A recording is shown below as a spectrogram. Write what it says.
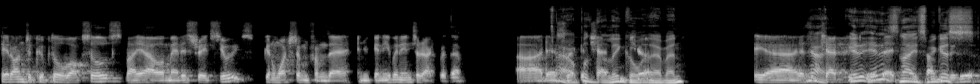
head on to Cryptovoxels via our Meta Straits series. You can watch them from there and you can even interact with them. Uh, there's yeah, like I'll put the link over there, man. Yeah, there's yeah, a chat. It, it is nice because,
